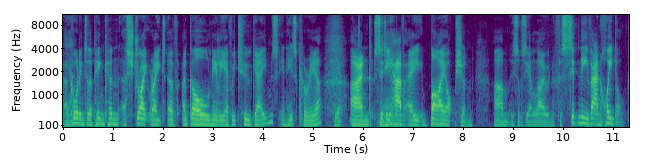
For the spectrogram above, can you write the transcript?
Yeah. according to the Pink'un, a strike rate of a goal nearly every two games in his career. Yeah. And City have a buy option. Um, it's obviously a loan for Sydney Van Hooijdonk.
